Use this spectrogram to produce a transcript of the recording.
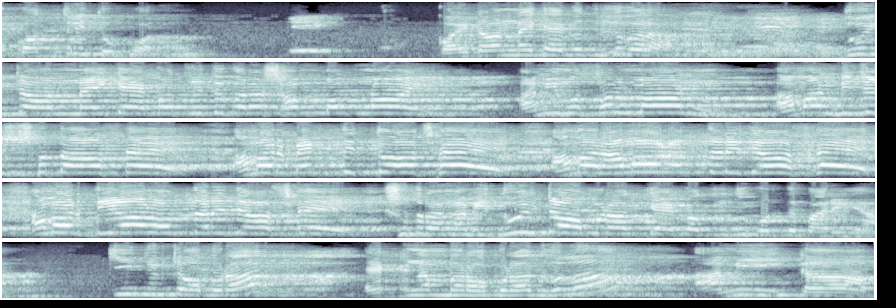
একত্রিত করা। কয়টা অন্যায়কে একত্রিত করা? দুইটা অন্যায়কে একত্রিত করা সম্ভব নয়। আমি মুসলমান, আমার নিজস্বতা আছে, আমার ব্যক্তিত্ব আছে, আমার আমার অন্তরিতে আছে, আমার দিয়ার অন্তরিতে আছে। সুতরাং আমি দুইটা অপরাধকে একত্রিত করতে পারি না। কি দুইটা অপরাধ? এক নম্বর অপরাধ হলো, আমি কাপ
